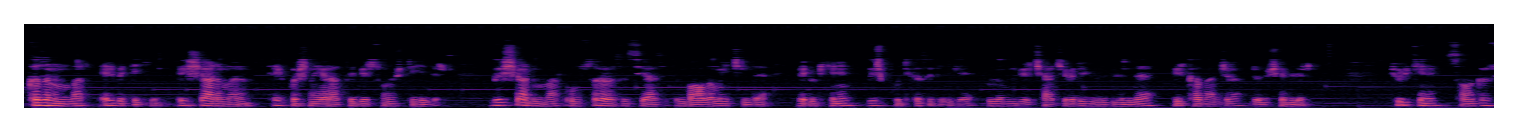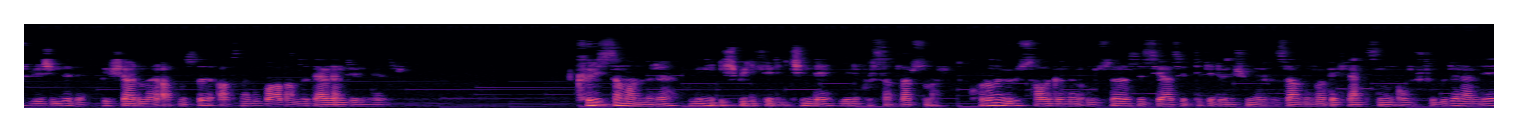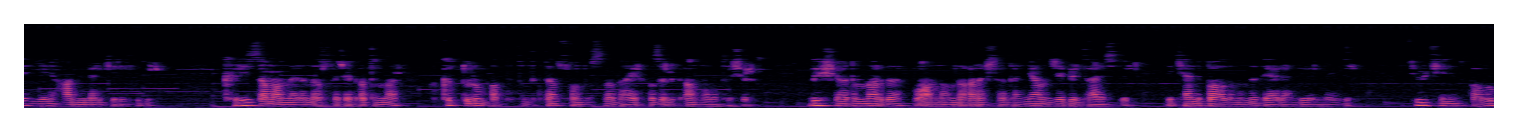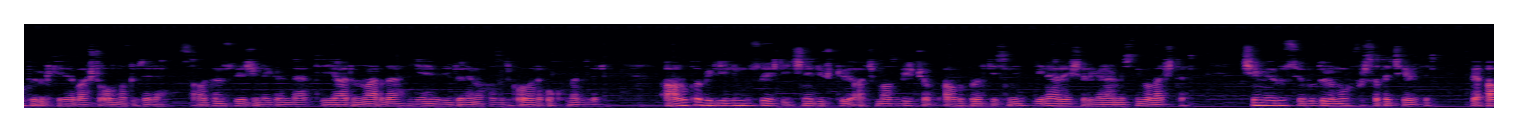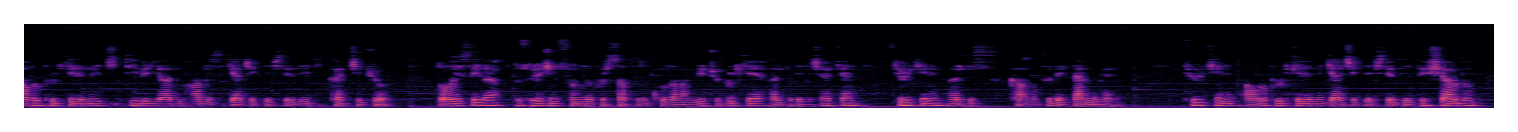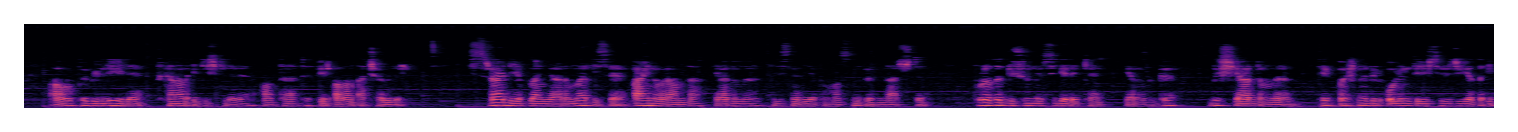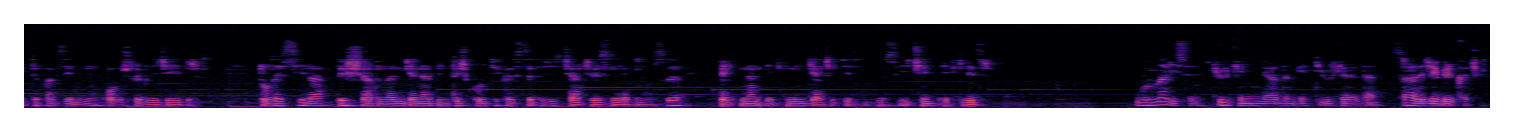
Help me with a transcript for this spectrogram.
Bu kazanımlar elbette ki dış yardımların tek başına yarattığı bir sonuç değildir. Dış yardımlar uluslararası siyasetin bağlamı içinde ve ülkenin dış politikası ile uyumlu bir çerçevede yürüdüğünde bir kazanca dönüşebilir. Türkiye'nin salgın sürecinde de dış yardımları atması aslında bu bağlamda değerlendirilmelidir. Kriz zamanları yeni işbirlikleri için de yeni fırsatlar sunar. Koronavirüs salgınının uluslararası siyasetteki dönüşümleri hızlandırma beklentisinin oluştuğu bu dönemde yeni hamleler gereklidir. Kriz zamanlarında atılacak adımlar akıt durum atlatıldıktan sonrasına dair hazırlık anlamı taşır. Dış yardımlar da bu anlamda araçlardan yalnızca bir tanesidir ve kendi bağlamında değerlendirilmelidir. Türkiye'nin Avrupa ülkeleri başta olmak üzere salgın sürecinde gönderdiği yardımlar da yeni bir döneme hazırlık olarak okunabilir. Avrupa Birliği'nin bu süreçte içine düştüğü açmaz birçok Avrupa ülkesinin yeni arayışlara yönelmesine yol açtı. Çin ve Rusya bu durumu fırsata çevirdi ve Avrupa ülkelerine ciddi bir yardım hamlesi gerçekleştirdiği dikkat çekiyor. Dolayısıyla bu sürecin sonunda fırsatları kullanan birçok ülke harekete geçerken Türkiye'nin hareketsiz kalması beklenmemeli. Türkiye'nin Avrupa ülkelerine gerçekleştirdiği dış yardım Avrupa Birliği ile tıkanan ilişkilere alternatif bir alan açabilir. İsrail'e yapılan yardımlar ise aynı oranda yardımların Filistin'e de yapılmasının önünü açtı. Burada düşünülmesi gereken yanılgı dış yardımların tek başına bir oyun değiştirici ya da ittifak zemini oluşturabileceğidir. Dolayısıyla dış yardımların genel bir dış politika stratejisi çerçevesinde yapılması beklenen etkinin gerçekleştirilmesi için etkilidir. Bunlar ise Türkiye'nin yardım ettiği ülkelerden sadece birkaçı.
